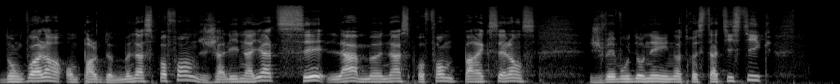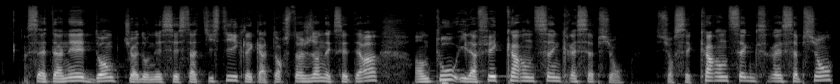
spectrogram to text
Donc voilà, on parle de menace profonde. Jalin Hayat, c'est la menace profonde par excellence. Je vais vous donner une autre statistique. Cette année, donc, tu as donné ces statistiques, les 14 touchdowns, etc. En tout, il a fait 45 réceptions. Sur ces 45 réceptions,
